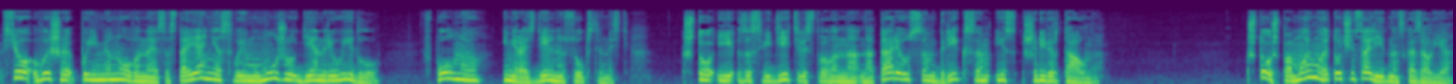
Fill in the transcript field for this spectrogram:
все выше поименованное состояние своему мужу Генри Уидлу – в полную и нераздельную собственность, что и засвидетельствовано нотариусом Дриксом из Шривертауна. «Что ж, по-моему, это очень солидно», — сказал я.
